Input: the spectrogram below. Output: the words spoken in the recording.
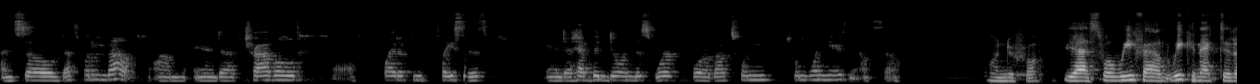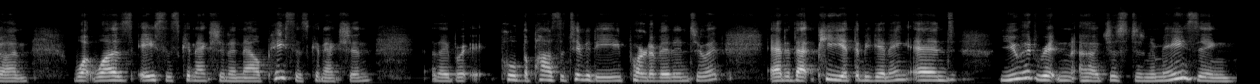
And so that's what I'm about. Um, and I've traveled uh, quite a few places, and I have been doing this work for about 20, 21 years now. So Wonderful. Yes. Well, we found we connected on what was ACE's connection and now PACE's connection. They pulled the positivity part of it into it, added that P at the beginning. And you had written uh, just an amazing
